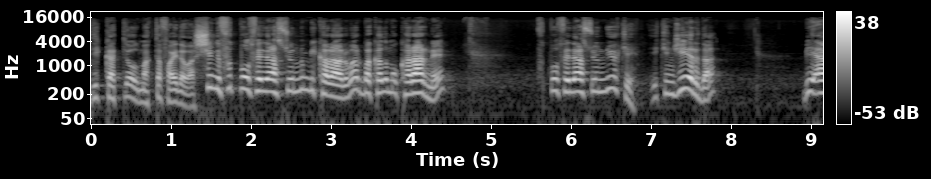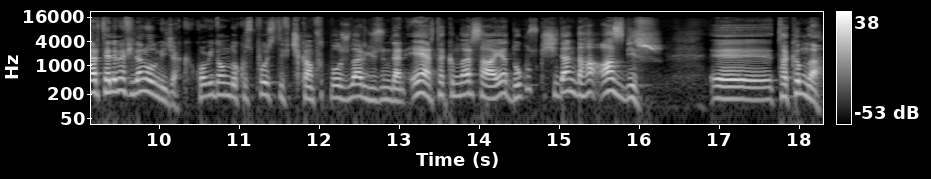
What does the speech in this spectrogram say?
dikkatli olmakta fayda var. Şimdi Futbol Federasyonu'nun bir kararı var. Bakalım o karar ne? Futbol Federasyonu diyor ki ikinci yarıda bir erteleme falan olmayacak. Covid-19 pozitif çıkan futbolcular yüzünden eğer takımlar sahaya 9 kişiden daha az bir e, takımla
